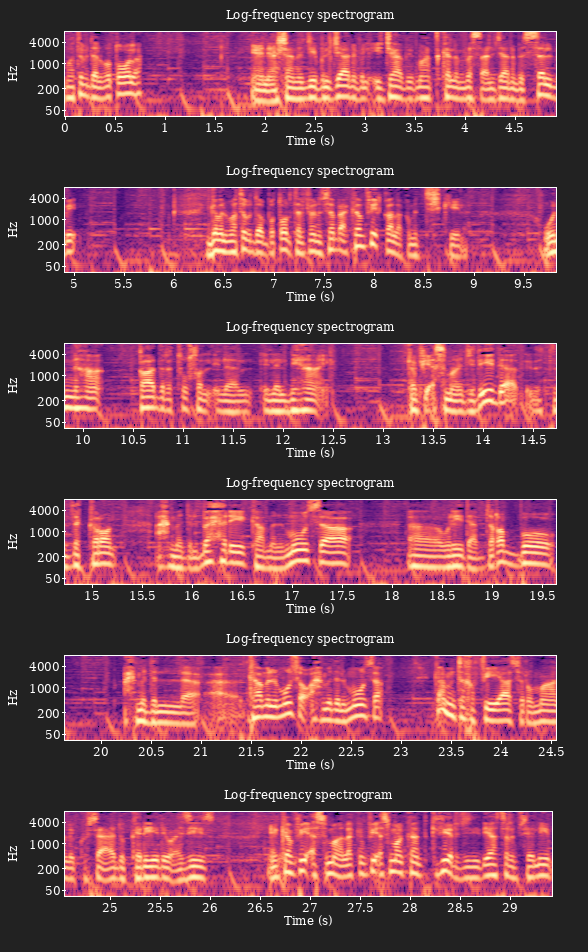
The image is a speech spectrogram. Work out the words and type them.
ما تبدأ البطولة يعني عشان أجيب الجانب الإيجابي ما أتكلم بس على الجانب السلبي. قبل ما تبدأ بطولة 2007 كان في قلق من التشكيلة وإنها قادرة توصل إلى إلى النهائي. كان في أسماء جديدة إذا تتذكرون أحمد البحري كامل موسى وليد عبد ربه أحمد آه، كامل الموسى وأحمد الموسى. كان منتخب فيه ياسر ومالك وسعد وكريري وعزيز. يعني كان في أسماء لكن في أسماء كانت كثير جديده ياسر سليم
